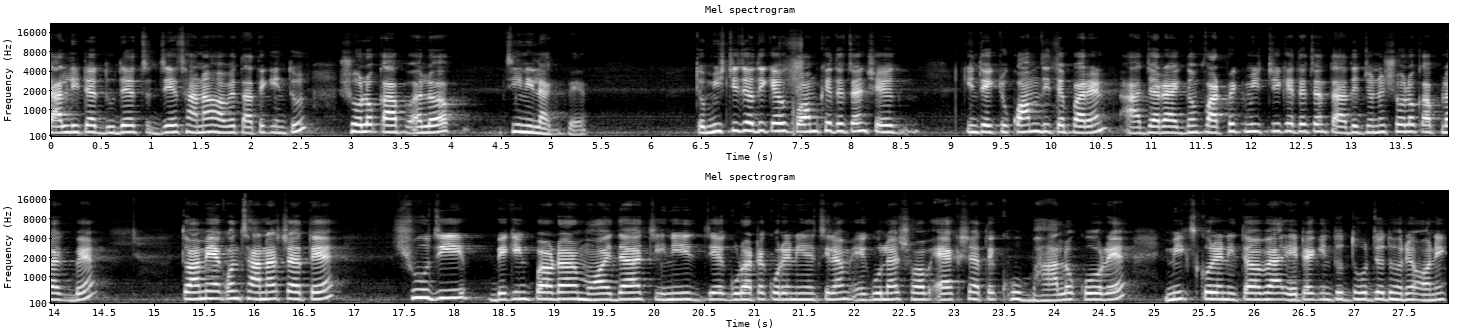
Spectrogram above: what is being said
চার লিটার দুধের যে ছানা হবে, তাতে কিন্তু ষোলো কাপ চিনি লাগবে। তো মিষ্টি যদি কেউ কম খেতে চান, সে কিন্তু একটু কম দিতে পারেন। আর যারা একদম পারফেক্ট মিষ্টি খেতে চান, তাদের জন্য ষোলো কাপ লাগবে। তো আমি এখন ছানার সাথে সুজি বেকিং পাউডার ময়দা চিনির যে গুঁড়াটা করে নিয়েছিলাম, এগুলা সব একসাথে খুব ভালো করে মিক্স করে নিতে হবে। আর এটা কিন্তু ধৈর্য ধরে অনেক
